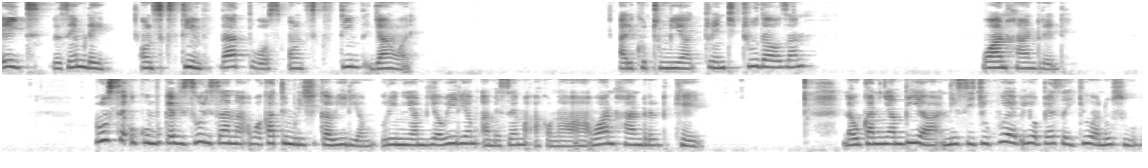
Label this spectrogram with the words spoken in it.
8 the same day on 16th that was on 16th january. Alikutumia 22100 ruse ukumbuke vizuri sana wakati mlishika william. Uliniambia william amesema akona 100k na ukaniambia nisichukue hiyo pesa ikiwa nusu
